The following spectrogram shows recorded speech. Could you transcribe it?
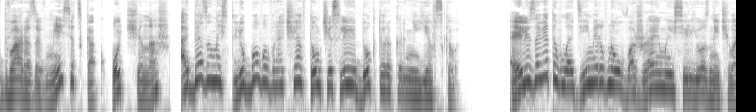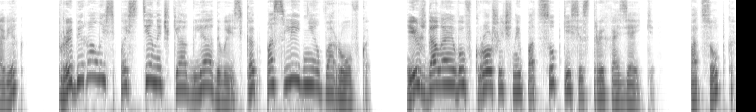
Два раза в месяц, как отче наш, обязанность любого врача, в том числе и доктора Корнеевского. А Елизавета Владимировна, уважаемый и серьезный человек, пробиралась по стеночке, оглядываясь, как последняя воровка, и ждала его в крошечной подсобке сестры-хозяйки. Подсобка,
